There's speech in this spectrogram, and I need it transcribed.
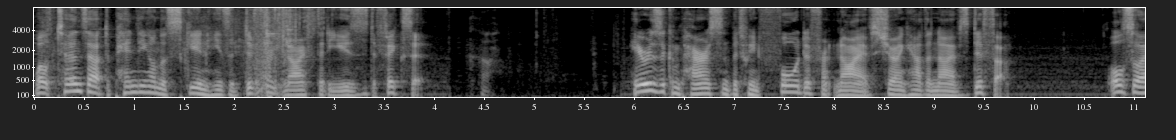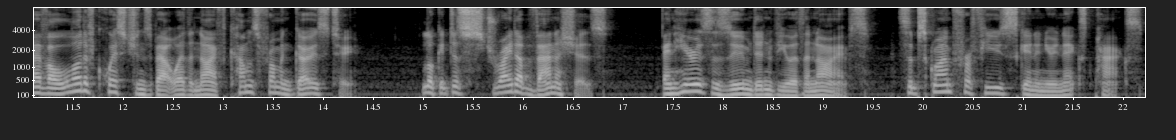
Well, it turns out depending on the skin, he has a different knife that he uses to fix it. Here is a comparison between four different knives showing how the knives differ. Also, I have a lot of questions about where the knife comes from and goes to. Look, it just straight up vanishes. And here is a zoomed in view of the knives. Subscribe for a Fuse skin in your next packs.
